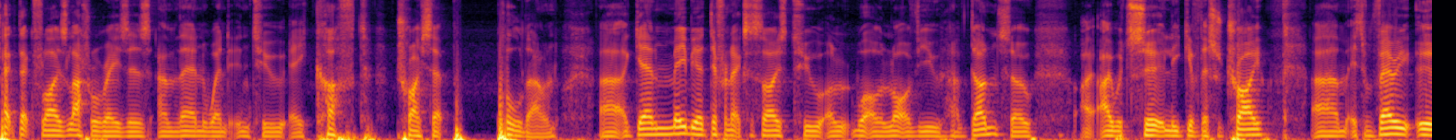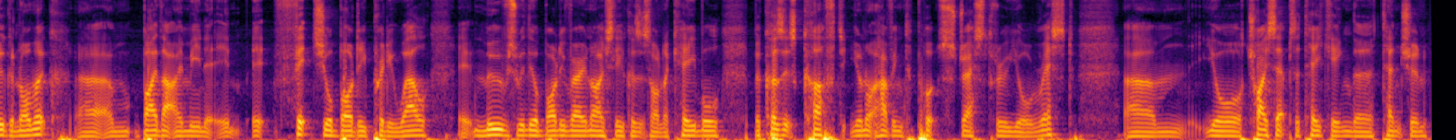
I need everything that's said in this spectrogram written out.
pec deck flies, lateral raises, and then went into a cuffed tricep pull down. Uh, again, maybe a different exercise to a, what a lot of you have done, so I, I would certainly give this a try. Um, it's very ergonomic, uh, and by that I mean it, it fits your body pretty well. It moves with your body very nicely because it's on a cable. Because it's cuffed, you're not having to put stress through your wrist. Um, your triceps are taking the tension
